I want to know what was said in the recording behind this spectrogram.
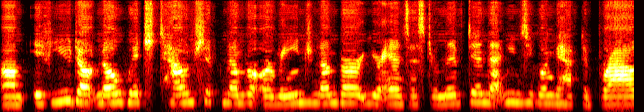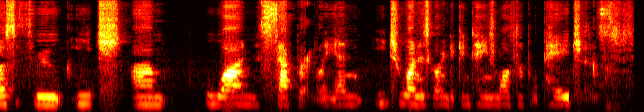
Um, if you don't know which township number or range number your ancestor lived in, that means you're going to have to browse through each um, one separately, and each one is going to contain multiple pages.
